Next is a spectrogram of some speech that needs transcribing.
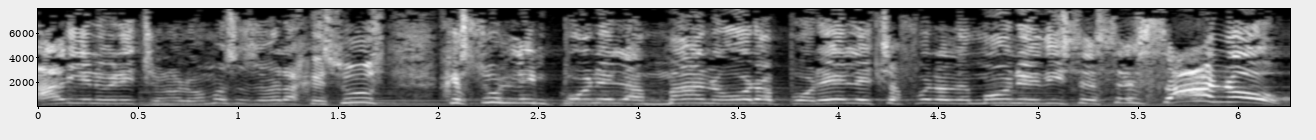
Alguien hubiera dicho, no, lo vamos a llevar a Jesús. Jesús le impone las manos, ora por él, echa fuera el demonio y dice, sé sano.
